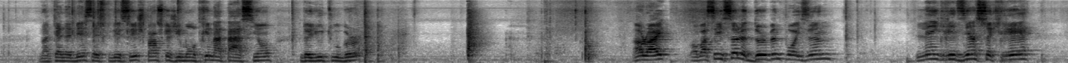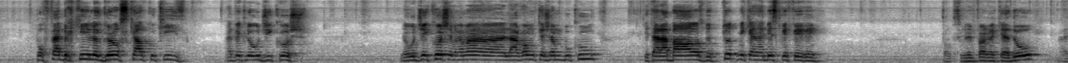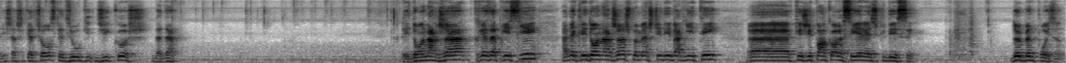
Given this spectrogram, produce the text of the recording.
dans le cannabis à SQDC. Je pense que j'ai montré ma passion de YouTuber. Alright. On va essayer ça, le Durban Poison. L'ingrédient secret pour fabriquer le Girl Scout Cookies avec le OG Kush. Le OG Kush est vraiment euh, l'arôme que j'aime beaucoup, qui est à la base de tous mes cannabis préférés. Donc, si vous voulez me faire un cadeau, allez chercher quelque chose qui a du OG Kush dedans. Les dons en argent, très appréciés. Avec les dons en argent, je peux m'acheter des variétés euh, que j'ai pas encore essayé à la SQDC. Durban Poison.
